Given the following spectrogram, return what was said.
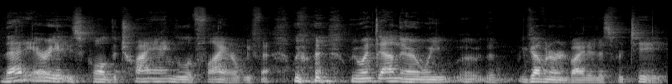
That area is called the Triangle of Fire. We, found, we, went, we went down there and we, uh, the governor invited us for tea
